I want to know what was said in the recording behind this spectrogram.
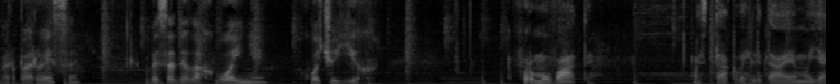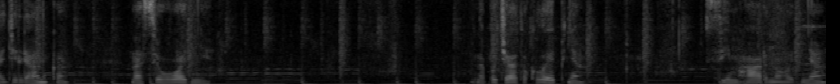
Барбариси. Висадила хвойні, хочу їх формувати. Ось так виглядає моя ділянка на сьогодні. На початок липня. Всім гарного дня!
